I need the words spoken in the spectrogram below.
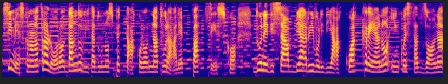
si mescolano tra loro dando vita ad uno spettacolo naturale pazzesco. Dune di sabbia, rivoli di acqua creano in questa zona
